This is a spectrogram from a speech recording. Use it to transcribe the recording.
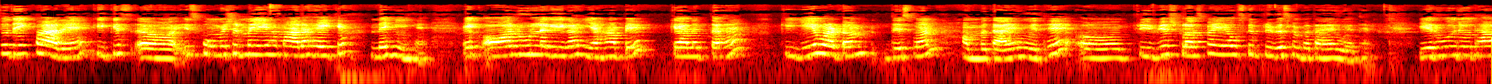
तो देख पा रहे हैं कि किस आ, इस फॉर्मेशन में ये हमारा है क्या? नहीं है. एक और रूल लगेगा यहाँ पे. क्या लगता है? कि ये वाला टर्म दिस वन हम बताए हुए थे प्रीवियस क्लास में या उसके प्रीवियस में बताए हुए थे। ये रूल जो था,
